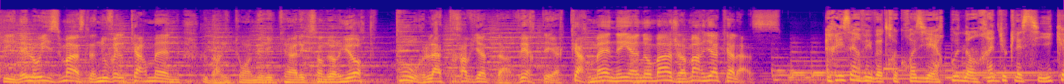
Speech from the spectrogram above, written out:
Thiel, Héloïse Mas, la nouvelle Carmen. Le baryton américain Alexander York pour La Traviata, Werther, Carmen et un hommage à Maria Callas. Réservez votre croisière Ponant Radio Classique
